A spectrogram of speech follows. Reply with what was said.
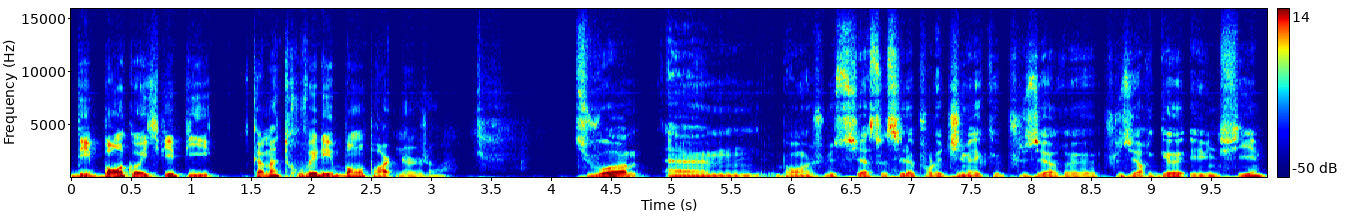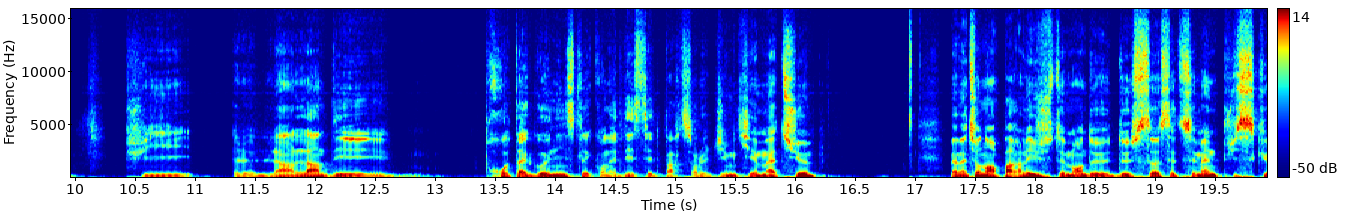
des bons coéquipiers, puis comment trouver les bons partners, genre? Tu vois, euh, bon, je me suis associé là pour le gym avec plusieurs, euh, plusieurs gars et une fille. Puis l'un des protagonistes qu'on a décidé de partir le gym, qui est Mathieu. Bah, Mathieu, on en parlait justement de, de ça cette semaine, puisque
